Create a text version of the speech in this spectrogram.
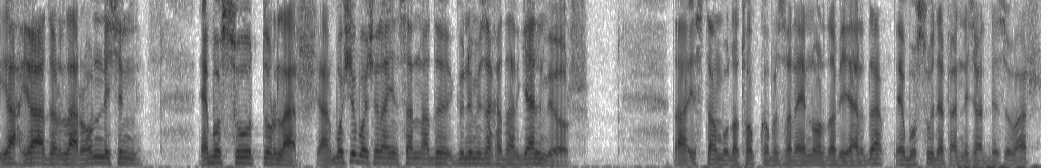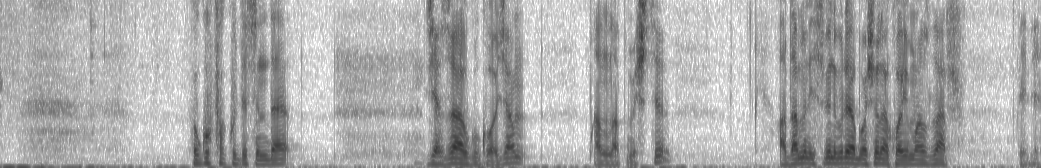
Yahya'dırlar, onun için Ebu Suud'durlar. Yani boşu boşuna insanın adı günümüze kadar gelmiyor. Daha İstanbul'da Topkapı Sarayı'nın orada bir yerde Ebu Suud Efendi Caddesi var. Hukuk fakültesinde ceza hukuku hocam anlatmıştı. Adamın ismini buraya boşuna koymazlar dedi.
